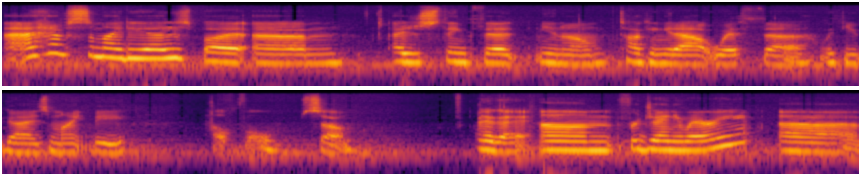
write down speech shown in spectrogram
I have some ideas, but um, I just think that you know talking it out with uh, with you guys might be helpful. So, okay, um, for January, uh,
